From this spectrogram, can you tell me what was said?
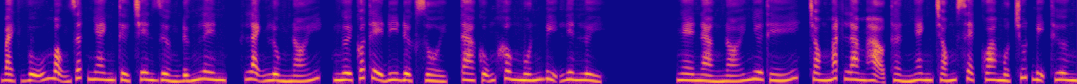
Bạch Vũ Mộng rất nhanh từ trên giường đứng lên, lạnh lùng nói, ngươi có thể đi được rồi, ta cũng không muốn bị liên lụy. Nghe nàng nói như thế, trong mắt Lam Hạo Thần nhanh chóng xẹt qua một chút bị thương,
